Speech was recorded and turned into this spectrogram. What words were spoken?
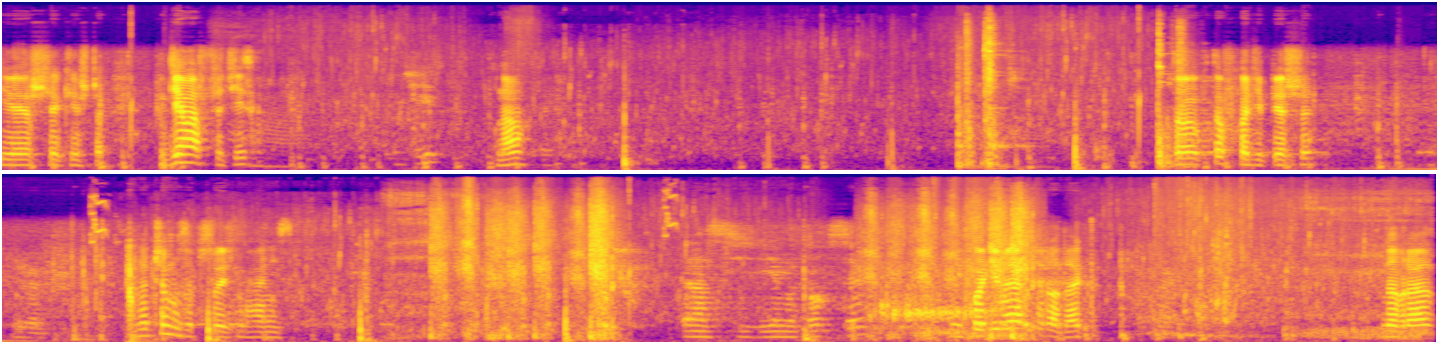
jesz jak jeszcze? Gdzie masz przycisk? Przycisk? No. To kto wchodzi pierwszy? Nie wiem. No czemu zepsułeś mechanizm? Teraz zjemy koksy. I wchodzimy na środek. Dobra.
